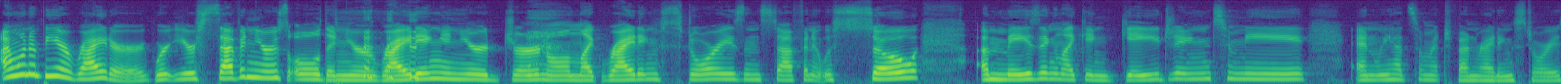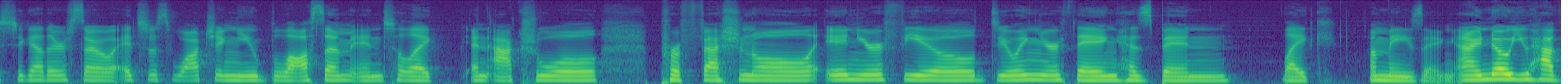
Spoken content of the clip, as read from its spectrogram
I want to be a writer. Where you're 7 years old and you're writing in your journal and like writing stories and stuff. And it was so amazing like engaging to me. And we had so much fun writing stories together. So it's just watching you blossom into like an actual professional in your field, doing your thing has been like amazing. And I know you have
